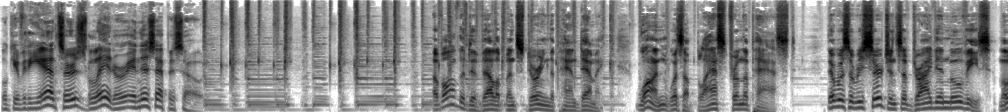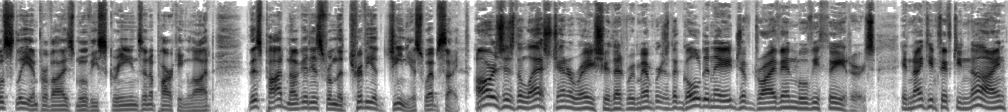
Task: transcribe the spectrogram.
We'll give you the answers later in this episode. Of all the developments during the pandemic, One was a blast from the past. There was a resurgence of drive in movies, mostly improvised movie screens in a parking lot, this pod nugget is from the Trivia Genius website. Ours is the last generation that remembers the golden age of drive in movie theaters. In 1959,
